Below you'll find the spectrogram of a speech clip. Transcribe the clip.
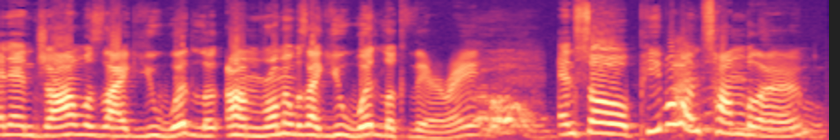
And then John was like, "You would look." Um, Roman was like, "You would look there, right?" Oh. And so people on Tumblr,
